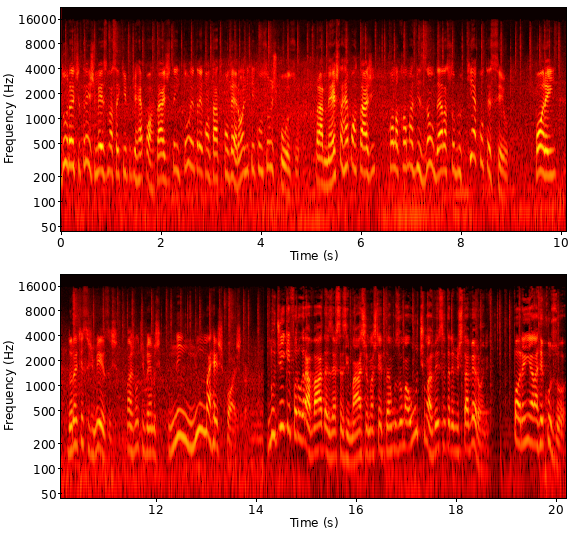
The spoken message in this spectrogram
Durante três meses, nossa equipe de reportagem tentou entrar em contato com Verônica e com seu esposo, para nesta reportagem colocar uma visão dela sobre o que aconteceu. Porém, durante esses meses, nós não tivemos nenhuma resposta. No dia que foram gravadas essas imagens, nós tentamos uma última vez entrevistar Verônica. Porém, ela recusou.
